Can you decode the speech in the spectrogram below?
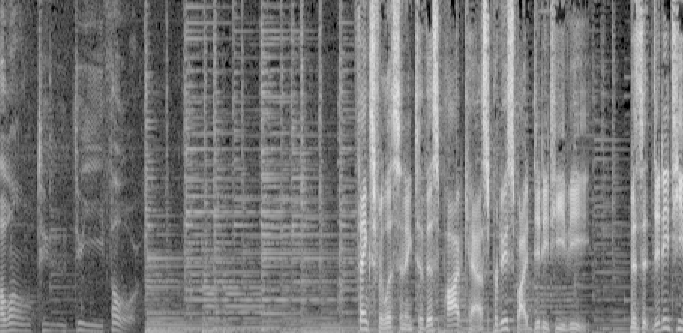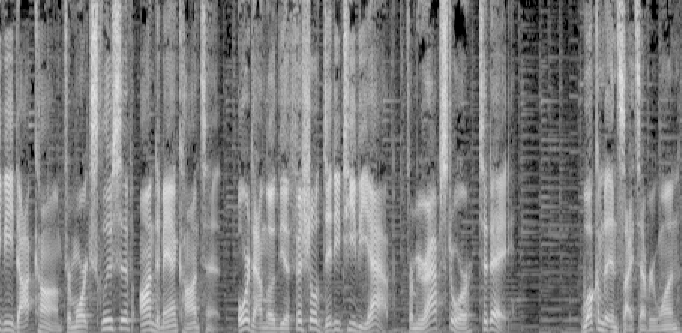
A one, two, three, four. Thanks for listening to this podcast produced by Ditty TV. Visit DittyTV.com for more exclusive on demand content or download the official Ditty TV app from your App Store today. Welcome to Insights, everyone.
